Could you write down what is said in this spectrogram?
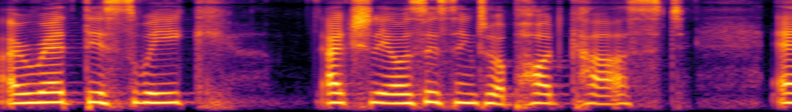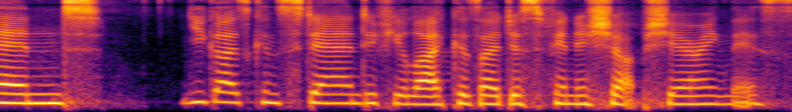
I read this week, actually, I was listening to a podcast, and you guys can stand if you like as I just finish up sharing this.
